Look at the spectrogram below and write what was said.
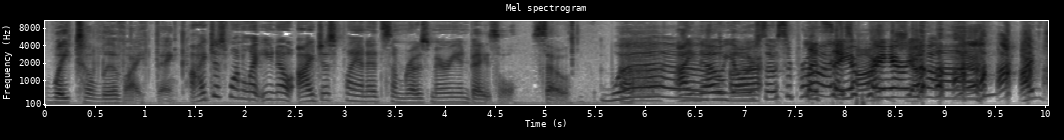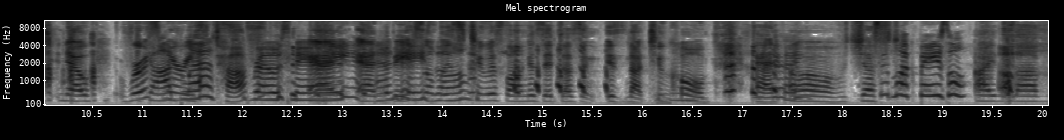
way to live, I think. I just want to let you know I just planted some rosemary and basil. So Whoa! Uh, I know y'all are so surprised. Let's say a prayer, Yvonne. I'm no rosemary's tough. Rosemary and, and, and basil, basil, is too, as long as it doesn't is not too mm-hmm. cold. And oh, just good luck, basil. I love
